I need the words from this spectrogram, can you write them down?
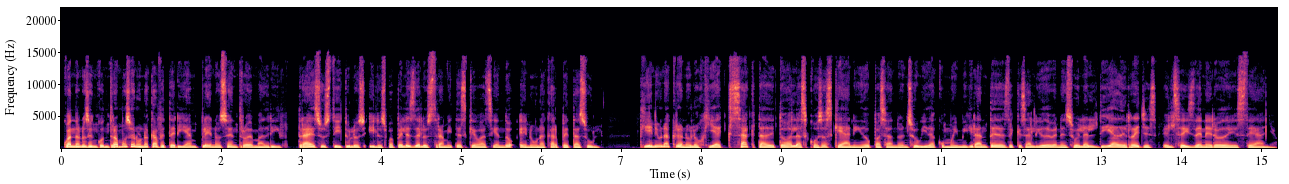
Cuando nos encontramos en una cafetería en pleno centro de Madrid, trae sus títulos y los papeles de los trámites que va haciendo en una carpeta azul. Tiene una cronología exacta de todas las cosas que han ido pasando en su vida como inmigrante desde que salió de Venezuela el Día de Reyes, el 6 de enero de este año.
